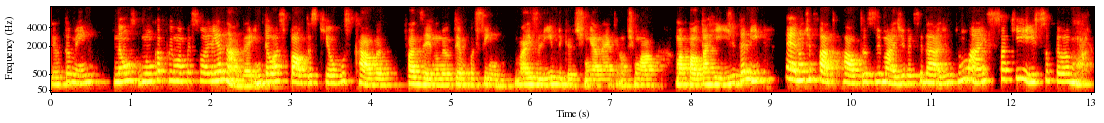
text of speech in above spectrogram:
Eu também não, nunca fui uma pessoa alienada. Então, as pautas que eu buscava fazer no meu tempo, assim, mais livre, que eu tinha, né, que não tinha uma, uma pauta rígida ali, eram, de fato, pautas de mais diversidade e tudo mais. Só que isso, pelo amor,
